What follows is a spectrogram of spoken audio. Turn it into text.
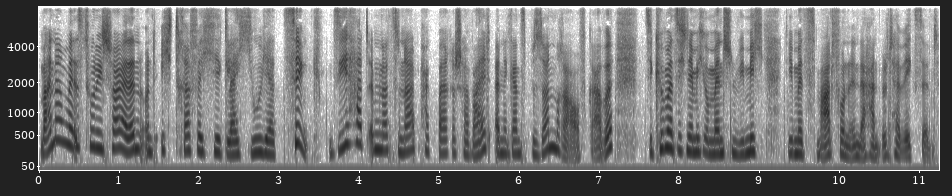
Mein Name ist Toni Scheuerlen und ich treffe hier gleich Julia Zink. Sie hat im Nationalpark Bayerischer Wald eine ganz besondere Aufgabe. Sie kümmert sich nämlich um Menschen wie mich, die mit Smartphone in der Hand unterwegs sind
